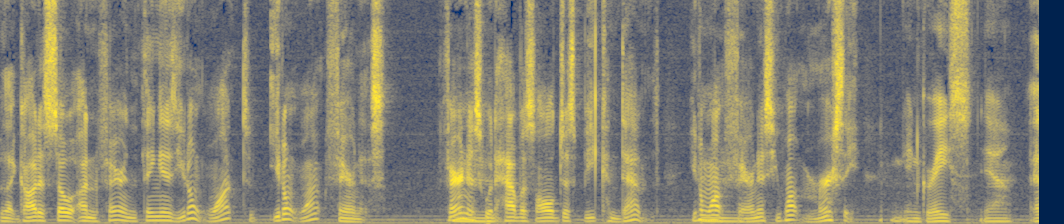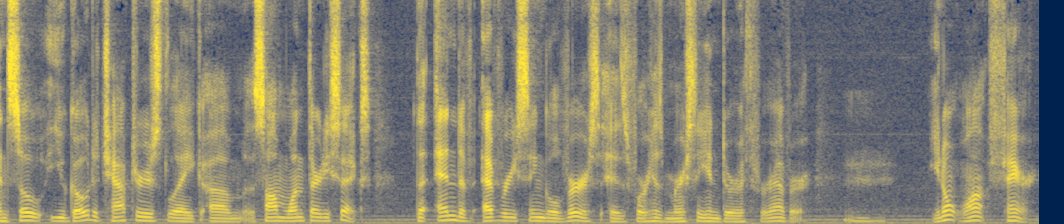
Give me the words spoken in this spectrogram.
They're like God is so unfair. And the thing is, you don't want to, you don't want fairness. Fairness Mhm. would have us all just be condemned. You don't want Mm. fairness. You want mercy. and grace. Yeah. And so you go to chapters like um, Psalm 136. The end of every single verse is for his mercy endureth forever. Mm. You don't want fair.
